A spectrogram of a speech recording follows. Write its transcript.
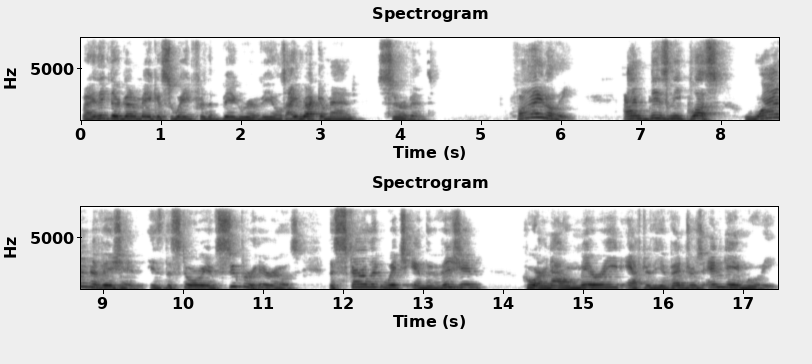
but I think they're going to make us wait for the big reveals. I recommend Servant finally, on Disney Plus, WandaVision is the story of superheroes, the Scarlet Witch and the Vision, who are now married after the Avengers Endgame movie.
